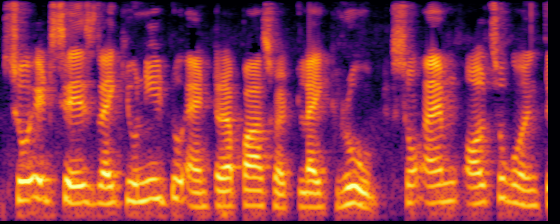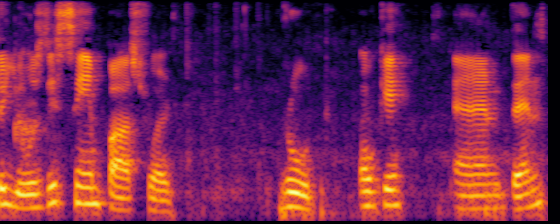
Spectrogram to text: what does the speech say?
so it says like you need to enter a password like root. So I'm also going to use the same password root okay? And then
